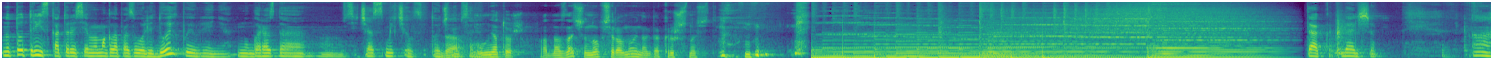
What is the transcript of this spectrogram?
Но тот риск, который себе могла позволить до их появления, ну, гораздо сейчас смягчился, точно, да, абсолютно. у меня тоже однозначно, но все равно иногда крышу сносит. Так, дальше. А.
